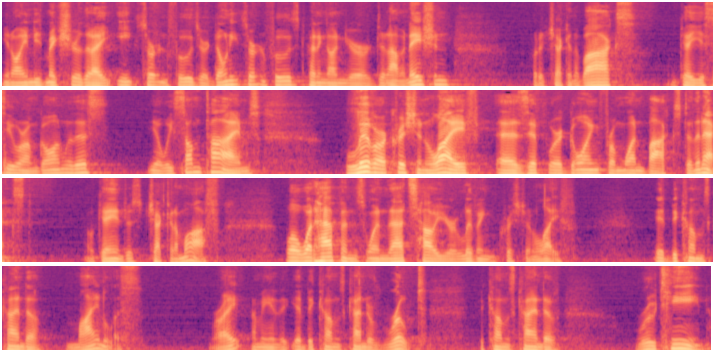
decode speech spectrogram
you know, I need to make sure that I eat certain foods or don't eat certain foods, depending on your denomination. Put a check in the box. Okay, you see where I'm going with this? You know, we sometimes live our Christian life as if we're going from one box to the next. Okay, and just checking them off. Well, what happens when that's how you're living Christian life? It becomes kind of mindless, right? I mean, it becomes kind of rote, becomes kind of routine.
